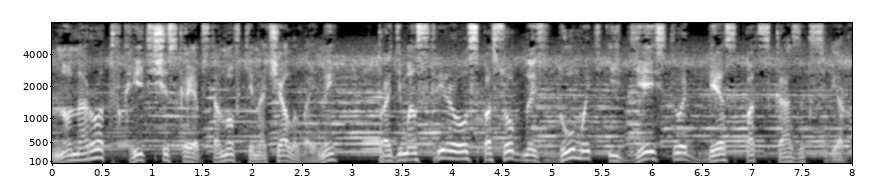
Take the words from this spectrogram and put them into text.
Но народ в критической обстановке начала войны продемонстрировал способность думать и действовать без подсказок сверху.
